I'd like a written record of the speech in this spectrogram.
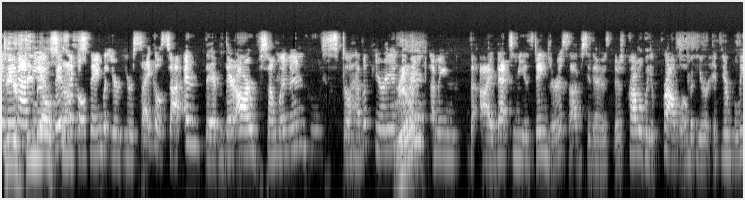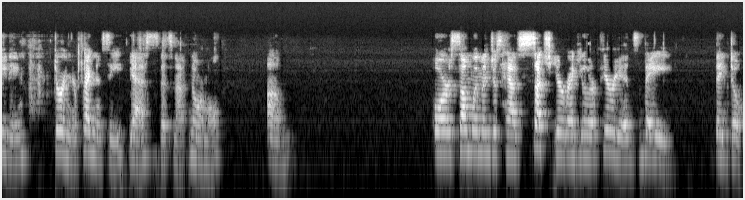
It Do may not be a physical stuff- thing, but your your cycle stuff. And there there are some women who still have a period. Really? during- I mean, the, I that to me is dangerous. Obviously, there's there's probably a problem if you're if you're bleeding during your pregnancy. Yes, that's not normal. Um, or some women just have such irregular periods they they don't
